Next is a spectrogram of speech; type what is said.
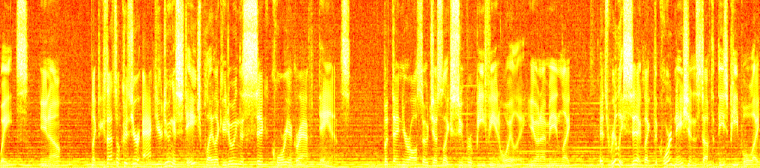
weights, you know? Like because that's because you're act you're doing a stage play, like you're doing this sick choreographed dance. But then you're also just like super beefy and oily. You know what I mean? Like it's really sick. Like the coordination and stuff that these people like,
